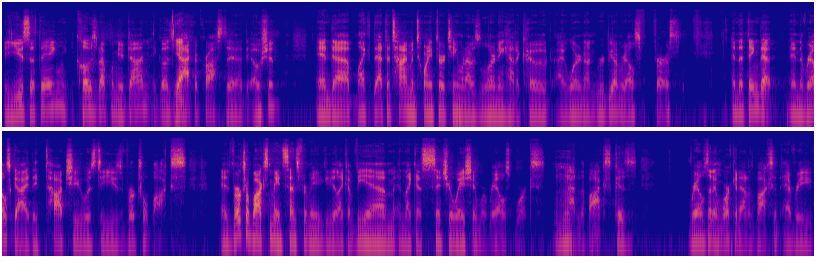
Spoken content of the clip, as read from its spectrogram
you use the thing, you close it up when you're done. It goes Yeah. back across the, the ocean. And uh, like at the time in 2013 when I was learning how to code, I learned on Ruby on Rails first. And the thing that in the Rails guide they taught you was to use VirtualBox. And VirtualBox made sense for me. You could do like a VM in like a situation where Rails works out of the box because Rails didn't work it out of the box in every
